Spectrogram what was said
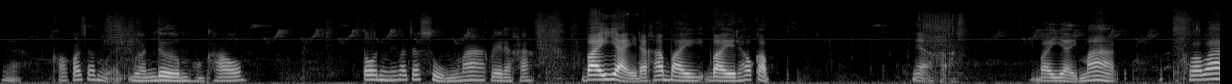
เนี่ย เขาก็จะเหมือนเหมือนเดิมของเขา ต้นนี้ก็จะสูงมากเลยนะคะ ใบใหญ่นะคะ ใบใบเท่ากับ เนี่ยค่ะ ใบใหญ่มาก เพราะว่า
